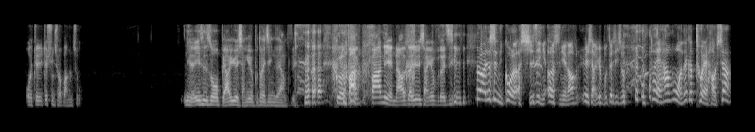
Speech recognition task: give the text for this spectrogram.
我觉得就寻求帮助。你的意思是说不要越想越不对劲这样子，过了八 八年，然后再越想越不对劲。对啊，就是你过了十几年、二十年，然后越想越不对劲，就说不对，他摸我那个腿好像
